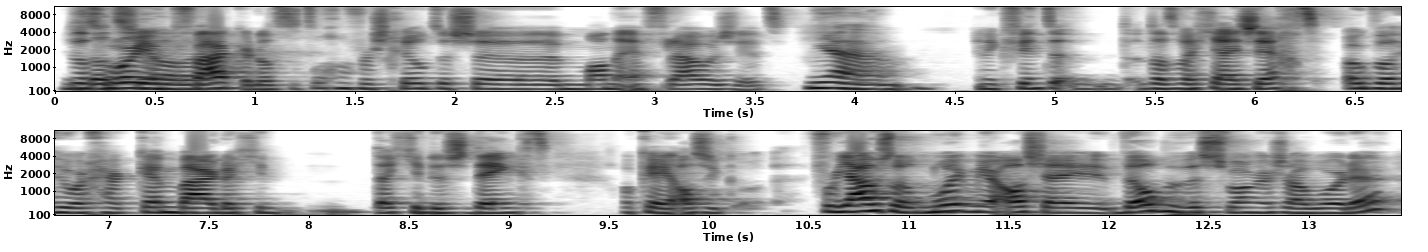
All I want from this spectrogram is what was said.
Dus dat, hoor je ook wel, eh, vaker, dat er toch een verschil tussen mannen en vrouwen zit. Ja, En ik vind dat wat jij zegt ook wel heel erg herkenbaar. Dat je, dat je dus denkt, oké, als ik... Voor jou zou het nooit meer, als jij wel bewust zwanger zou worden...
